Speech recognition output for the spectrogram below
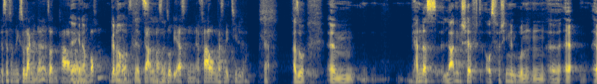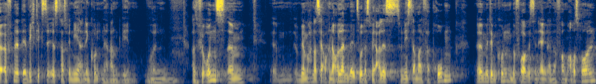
das ist jetzt noch nicht so lange, ne? Seit ein paar genau. Wochen. Genau. Jetzt, ja, was äh, sind so die ersten Erfahrungen, was sind die Ziele da? Ja. Also ähm, wir haben das Ladengeschäft aus verschiedenen Gründen äh, eröffnet. Der wichtigste ist, dass wir näher an den Kunden herangehen wollen. Mhm. Also für uns ähm, ähm, wir machen das ja auch in der Online-Welt so, dass wir alles zunächst einmal verproben äh, mit dem Kunden, bevor wir es in irgendeiner Form ausrollen.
